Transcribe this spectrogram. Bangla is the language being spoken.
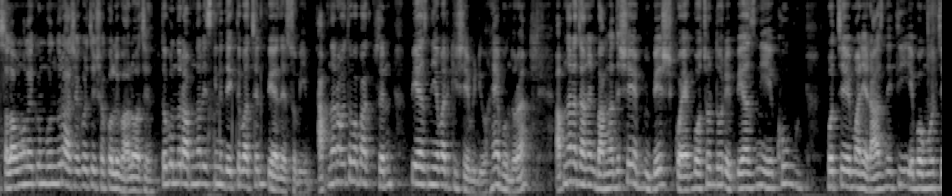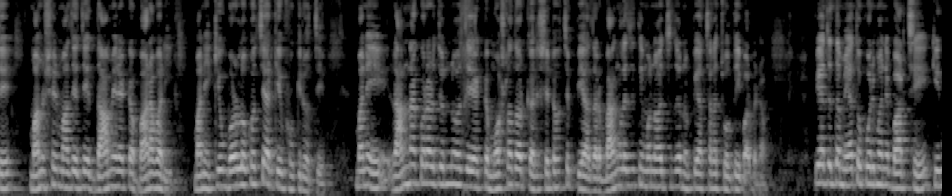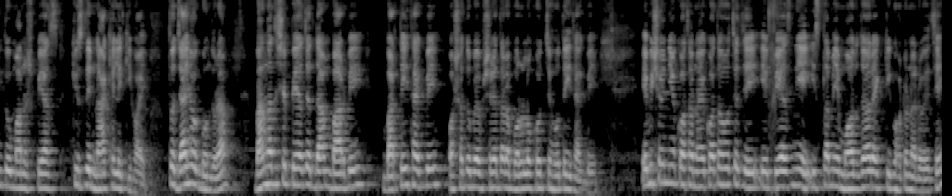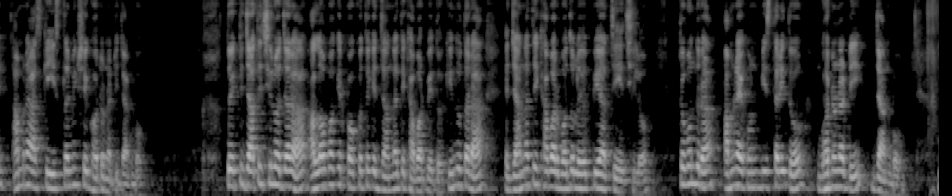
আসসালামু আলাইকুম বন্ধুরা, আশা করছি সকলে ভালো আছেন। তো বন্ধুরা, আপনারা স্ক্রিনে দেখতে পাচ্ছেন পেঁয়াজের ছবি। আপনারা হয়তো বা পাচ্ছেন পেঁয়াজ নিয়ে আবার কিসের ভিডিও হ্যাঁ বন্ধুরা, আপনারা জানেন বাংলাদেশে বেশ কয়েক বছর ধরে পেঁয়াজ নিয়ে খুব হচ্ছে মানে রাজনীতি এবং হচ্ছে মানুষের মাঝে যে দামের একটা বাড়াবাড়ি মানে কেউ বড়লোক হচ্ছে আর কেউ ফকির হচ্ছে। মানে রান্না করার জন্য যে একটা মশলা দরকার, সেটা হচ্ছে পেঁয়াজ। আর বাংলা যদি মনে হচ্ছে যেন পেঁয়াজ ছাড়া চলতেই পারবে না। পেঁয়াজের দাম এত পরিমাণে বাড়ছে, কিন্তু মানুষ পেঁয়াজ কিছুদিন না খেলে কি হয়? তো যাই হোক বন্ধুরা, বাংলাদেশে পেঁয়াজের দাম বাড়বে, বাড়তেই থাকবে, অসাধু ব্যবসায়ীরা তারা বড়লোক হচ্ছে, হতেই থাকবে। এ বিষয় নিয়ে কথা নয়, কথা হচ্ছে যে এই পেঁয়াজ নিয়ে ইসলামে মজার একটি ঘটনা রয়েছে। আমরা আজকে ইসলামিক সেই ঘটনাটি জানব। তো একটি জাতি ছিল যারা আল্লাহবাকের পক্ষ থেকে জান্নাতি খাবার পেত, কিন্তু তারা জান্নাতি খাবার বদলে পেঁয়াজ চেয়েছিল। তো বন্ধুরা, আমরা এখন বিস্তারিত ঘটনাটি জানব।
